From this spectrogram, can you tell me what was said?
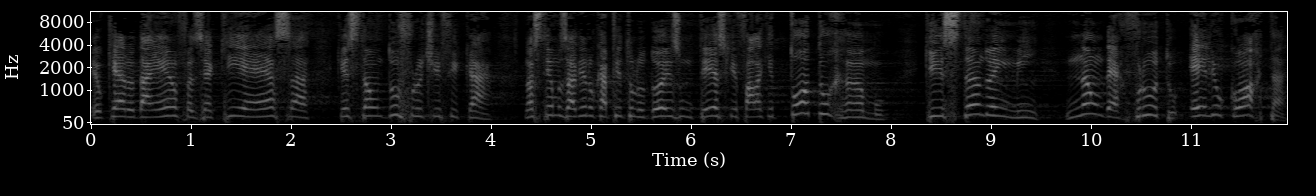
eu quero dar ênfase aqui é essa questão do frutificar. Nós temos ali no capítulo 2 um texto que fala que todo ramo que estando em mim não der fruto, ele o corta.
